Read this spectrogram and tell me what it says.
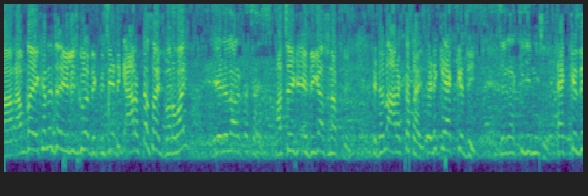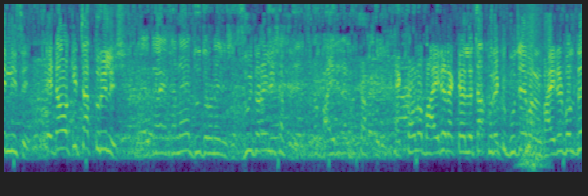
আর আমরা এখানে যে ইলিশগুলো দেখতেছি এটা কি আর একটা সাইজ বড় ভাই? এটা হলো আরেকটা সাইজ আচ্ছা এদিকে আসেন আপনি। এটা হলো আরেকটা সাইজ এটা কি এক কেজি? যেটা এক কেজির নিচে। এক কেজির নিচে। এটাও কি চাঁদপুর ইলিশ? এটা এখানে দুই ধরনের ইলিশ আছে। দুই ধরনের ইলিশ আছে? বাইরের একটা হলো বাইরের একটা হলো চাঁদপুর একটু বুঝে বলেন বাইরের বলতে?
